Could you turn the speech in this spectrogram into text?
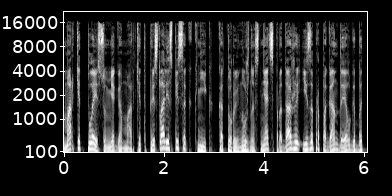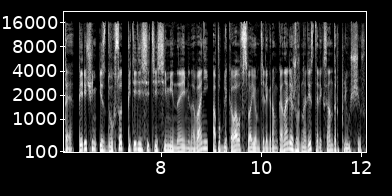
Маркетплейсу Мегамаркет прислали список книг, которые нужно снять с продажи из-за пропаганды ЛГБТ. Перечень из 257 наименований опубликовал в своем телеграм-канале журналист Александр Плющев.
